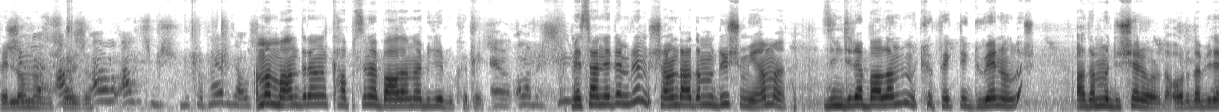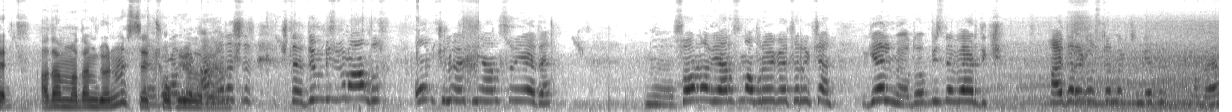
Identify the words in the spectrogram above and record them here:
Belli olmaz o alış- yüzden. al- alışmış bu köpeğe biz alıştık. Ama mandıranın kapısına bağlanabilir bu köpek. Evet olabilir. Şimdi Mesela neden biliyor musun? Şu anda adamı düşmüyor ama zincire bağlandı mı köpekte güven olur. Adamı düşer orada. Orada bir de adam adam görmezse Evet, çok iyi olabilir. olur yani. Arkadaşlar işte dün biz bunu aldık. 10 kilo etin yarısını yedi. Ee, Sonra yarısını buraya getirirken gelmiyordu. Biz de verdik. Haydar'a göstermek için getirdik buraya.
